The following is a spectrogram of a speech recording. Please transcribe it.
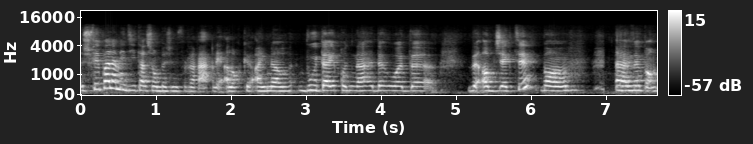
je fais pas la méditation je ne ferai عقلي alors que I know bouddha يقولنا هذا the, the bon mais bon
